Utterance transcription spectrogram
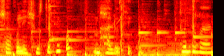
সকলে সুস্থ থেকো, ভালো থেকো। ধন্যবাদ।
